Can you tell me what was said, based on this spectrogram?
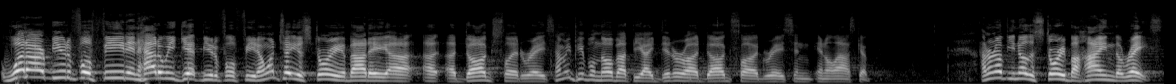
What are beautiful feet and how do we get beautiful feet? I want to tell you a story about a, uh, a, a, dog sled race. How many people know about the Iditarod dog sled race in, in Alaska? I don't know if you know the story behind the race.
